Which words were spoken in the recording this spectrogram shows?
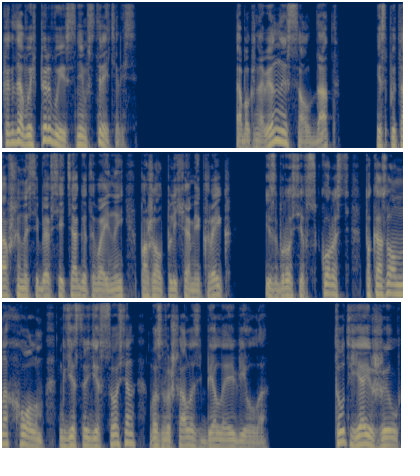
когда вы впервые с ним встретились? Обыкновенный солдат, испытавший на себя все тяготы войны, пожал плечами Крейг и, сбросив скорость, показал на холм, где среди сосен возвышалась белая вилла. Тут я и жил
